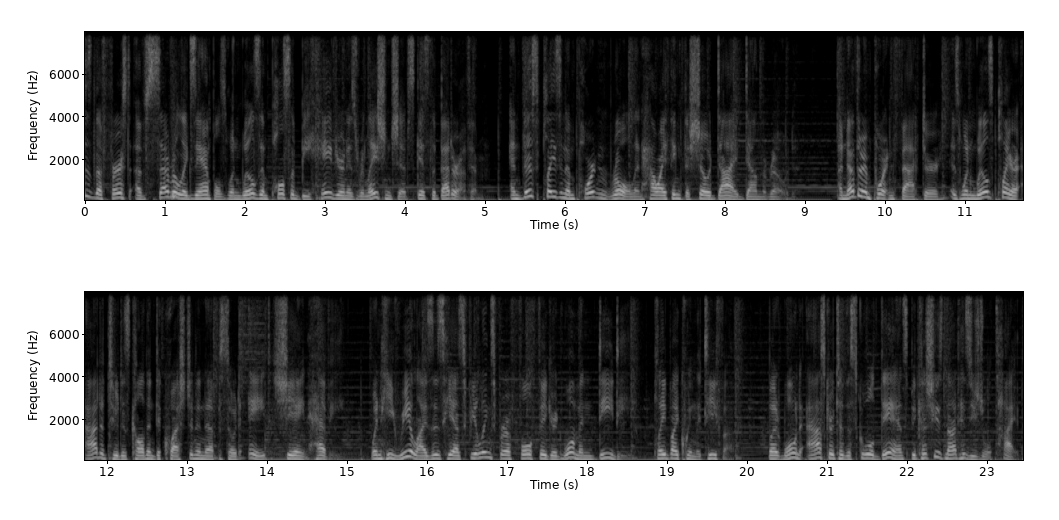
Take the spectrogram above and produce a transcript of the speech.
is the first of several examples when Will's impulsive behavior in his relationships gets the better of him. And this plays an important role in how I think the show died down the road. Another important factor is when Will's player attitude is called into question in episode 8, She Ain't Heavy when he realizes he has feelings for a full figured woman, Dee Dee, played by Queen Latifah, but won't ask her to the school dance because she's not his usual type.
